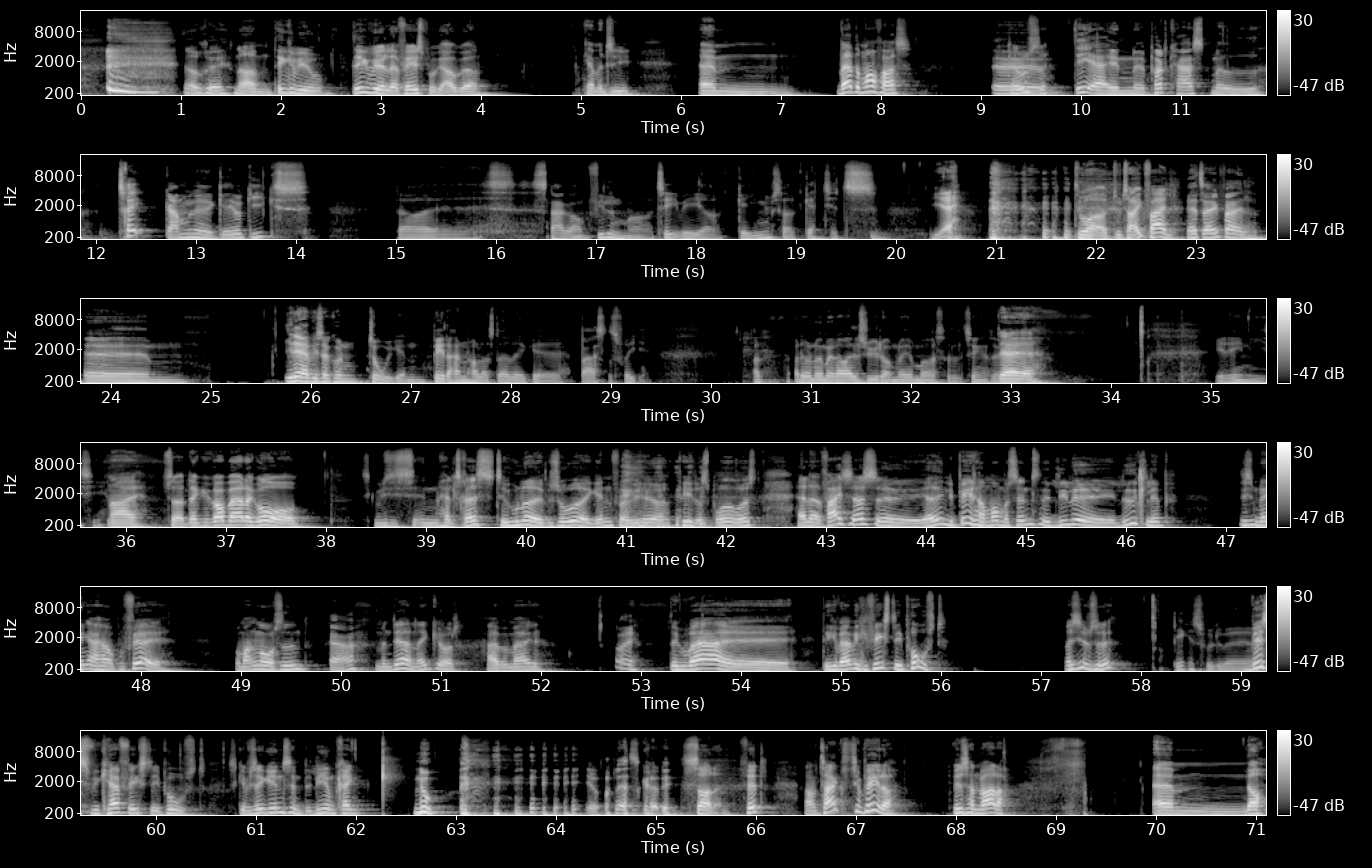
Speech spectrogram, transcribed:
Okay, nå, men det kan vi jo det kan vi jo lade Facebook afgøre, kan man sige. Um, hvad er der mor for os? Kan du huske det? Øh, Det er en øh, podcast med tre gamle gave geeks, der øh, snakker om film og tv og games og gadgets. Ja. Du, har, du tager ikke fejl. Jeg tager ikke fejl. Øh, I dag er vi så kun to igen. Peter han holder stadigvæk øh, barselsfri. Og, og det var noget med, at der var lidt sygdom derhjemme også. Eller ting, og så Ja, ja. It ain't easy. Nej, så der kan godt være, der går skal vi sige, en 50-100 episoder igen, før vi hører Peters brød røst. Han havde faktisk også, øh, jeg havde egentlig bedt ham om at sende sådan et lille lydklip, ligesom dengang han var på ferie for mange år siden. Ja. Men det har han ikke gjort, har jeg bemærket. Okay. Det kunne være, øh, det kan være, at vi kan fikse det i post. Hvad siger du til det? Det kan selvfølgelig være. Ja. Hvis vi kan fikse det i post, skal vi så ikke indsende det lige omkring nu? jo, lad os gøre det. Sådan. Fedt. Jamen, tak til Peter, hvis han var der. Um, nå,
